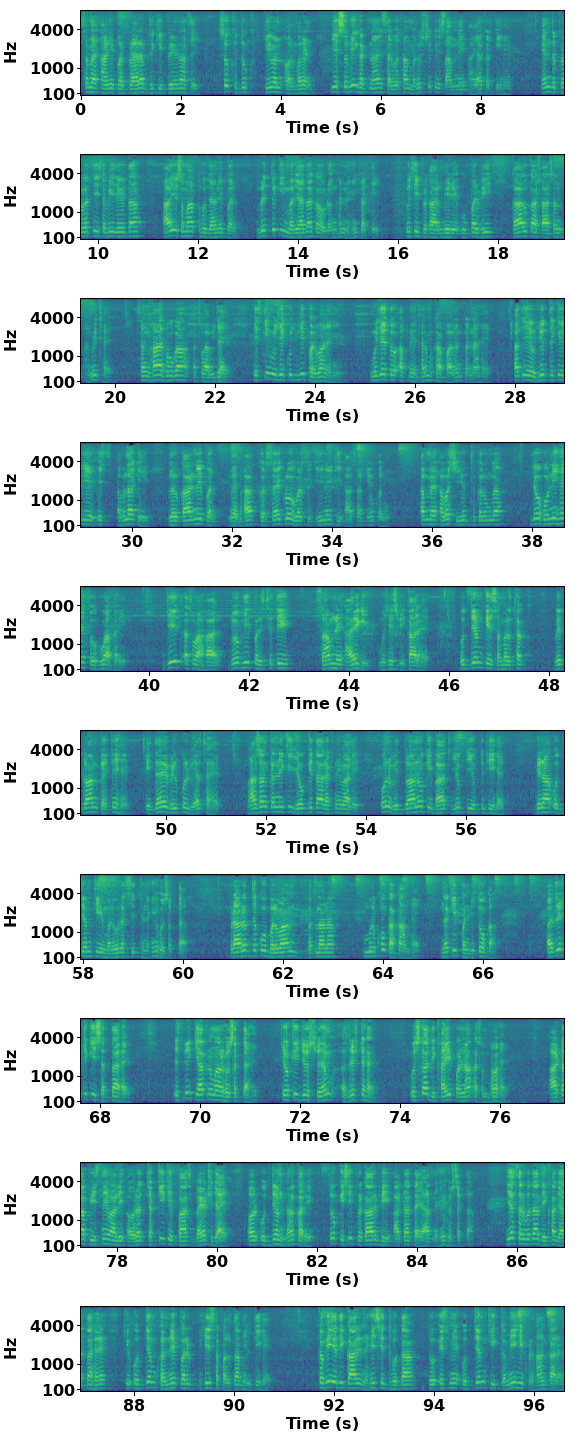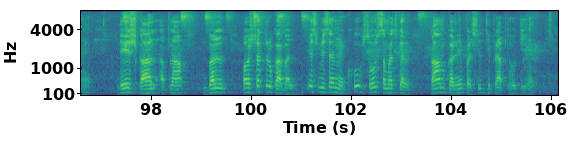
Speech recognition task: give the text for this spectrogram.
समय आने पर प्रारब्ध की प्रेरणा से सुख, दुख, जीवन और मरण, ये सभी घटनाएँ सर्वथा मनुष्य के सामने आया करती हैं। इंद्र प्रभृति सभी देवता आयु समाप्त हो जाने पर मृत्यु की मर्यादा का उल्लंघन नहीं करते। उसी प्रकार मेरे ऊपर भी काल का शासन अमिट है। संहार होगा अथवा विजय, इसकी मुझे कुछ भी परवाह नहीं। मुझे तो अपने धर्म का पालन करना है। अतएव युद्ध के लिए इस अबला के ललकारने पर मैं भागकर सैकड़ों वर्ष जीने की आशा क्यों करूँ? अब मैं अवश्य युद्ध करूँगा। जो होनी है, सो हुआ करे। जीत अथवा हार, जो भी परिस्थिति सामने आएगी, मुझे स्वीकार है। उद्यम के समर्थक विद्वान कहते हैं कि दैव बिल्कुल व्यर्थ है। भाषण करने की योग्यता रखने वाले उन विद्वानों की बात युक्त युक्त भी है। बिना उद्यम किए मनोरथ सिद्ध नहीं हो सकता। प्रारब्ध को बलवान बतलाना मूर्खों का काम है, न कि पंडितों का। अदृष्ट की सत्ता है इसमें क्या प्रमाण हो सकता है? क्योंकि जो स्वयं अदृष्ट है, उसका दिखाई पड़ना असंभव है। आटा पीसने वाली औरत चक्की के पास बैठ जाए और उद्यम न करे तो किसी प्रकार भी आटा तैयार नहीं हो सकता। यह सर्वदा देखा जाता है कि उद्यम करने पर ही सफलता मिलती है। कभी यदि कार्य नहीं सिद्ध होता तो इसमें उद्यम की कमी ही प्रधान कारण है। देश, काल, अपना बल और शत्रु का बल, इस विषय में खूब सोच समझकर काम करने पर सिद्धि प्राप्त होती है।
